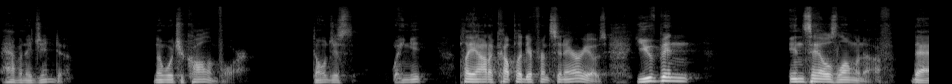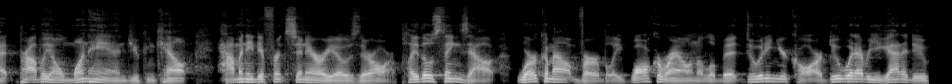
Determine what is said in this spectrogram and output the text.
have an agenda. Know what you're calling for. Don't just wing it. Play out a couple of different scenarios. You've been in sales long enough that probably on one hand you can count how many different scenarios there are. Play those things out, work them out verbally, walk around a little bit, do it in your car, do whatever you got to do.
